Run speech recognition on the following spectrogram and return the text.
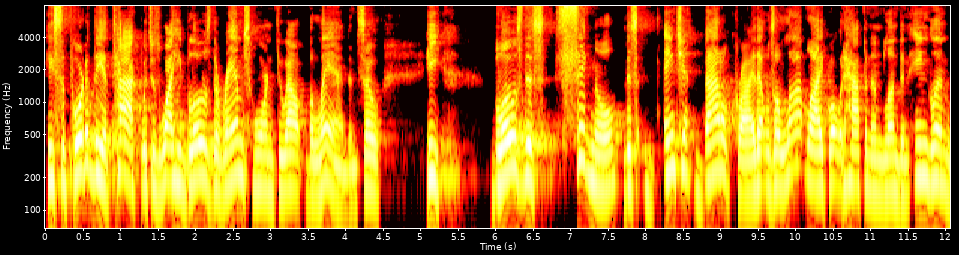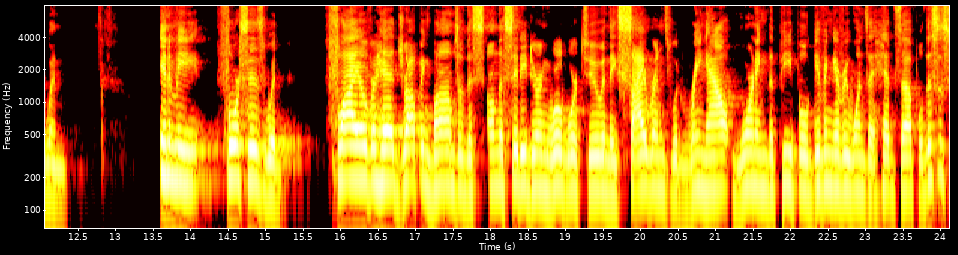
He supported the attack, which is why he blows the ram's horn throughout the land. And so he blows this signal, this ancient battle cry that was a lot like what would happen in London, England, when enemy forces would fly overhead, dropping bombs this, on the city during World War II, and these sirens would ring out, warning the people, giving everyone's a heads up. Well, this is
